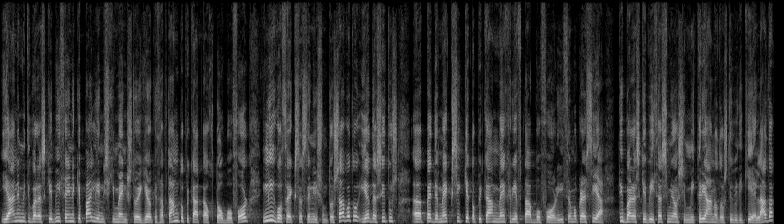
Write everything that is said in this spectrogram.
Οι άνεμοι την Παρασκευή θα είναι και πάλι ενισχυμένοι στο Αιγαίο και θα φτάνουν τοπικά τα 8 μποφόρ. Λίγο θα εξασθενήσουν το Σάββατο, η έντασή τους 5 με 6 και τοπικά μέχρι 7 μποφόρ. Η θερμοκρασία την Παρασκευή θα σημειώσει μικρή άνοδο στη Δυτική Ελλάδα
